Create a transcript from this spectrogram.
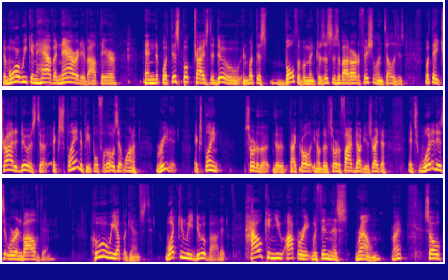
the more we can have a narrative out there, and what this book tries to do, and what this, both of them, because this is about artificial intelligence, what they try to do is to explain to people, for those that want to read it, explain sort of the, the I call it, you know, the sort of five W's, right? It's what it is that we're involved in. Who are we up against? What can we do about it? How can you operate within this realm, right? So,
